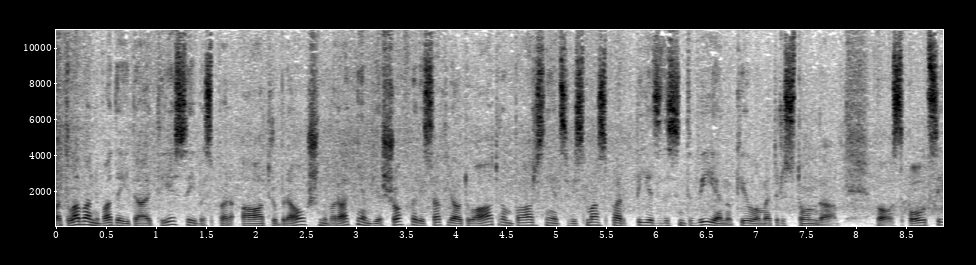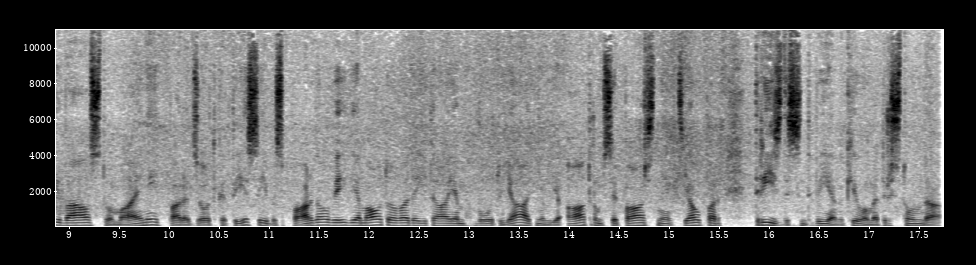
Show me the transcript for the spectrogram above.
Pat labam vadītāja tiesības par ātru braukšanu var atņemt, ja šoferis atļautu ātrumu pārsniedz vismaz par 51 km/h. Valsts policija vēlas to mainīt, paredzot, ka tiesības pārgalvīgiem autovadītājiem būtu jāatņem, ja ātrums ir pārsniegts jau par 31 km/h.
